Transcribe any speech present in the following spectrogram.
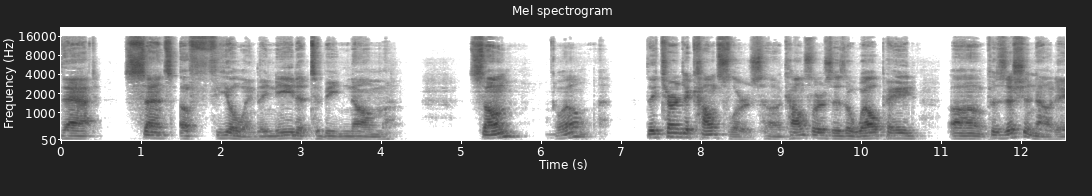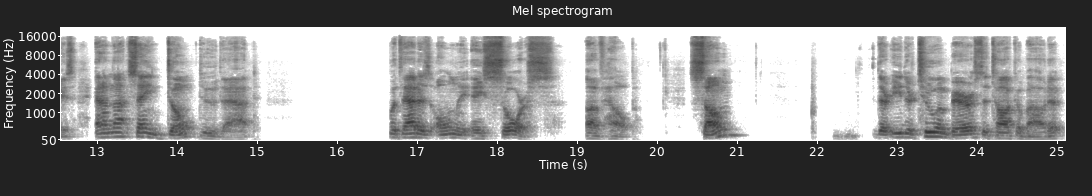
that sense of feeling. They need it to be numb. Some, well, they turn to counselors. Uh, counselors is a well paid uh, position nowadays. And I'm not saying don't do that, but that is only a source of help. Some, they're either too embarrassed to talk about it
